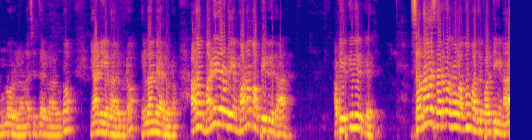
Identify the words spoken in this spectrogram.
முன்னோர்களான சித்தர்களாகட்டும் ஞானிகளாக இருக்கட்டும் எல்லாமே இருக்கட்டும் ஆனா மனிதனுடைய மனம் அப்படி இருக்குதா? அப்படி இருக்கவே இருக்காது. சதா சர்வகாலமும் அது பார்த்தீங்கன்னா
